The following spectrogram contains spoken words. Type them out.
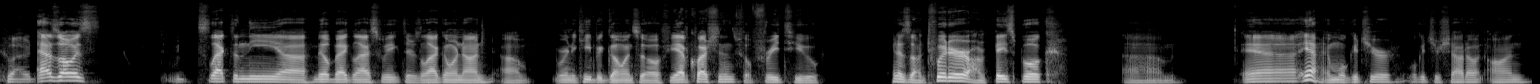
who I would. As always, we slacked in the uh, mailbag last week. There's a lot going on. Uh, we're going to keep it going. So if you have questions, feel free to hit us on Twitter, on Facebook. Um, uh, yeah, and we'll get your we'll get your shout out on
